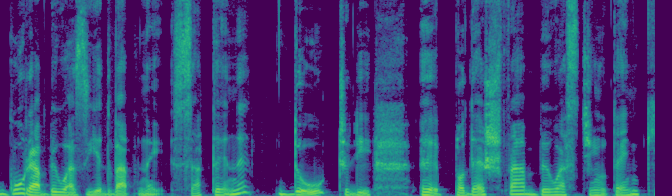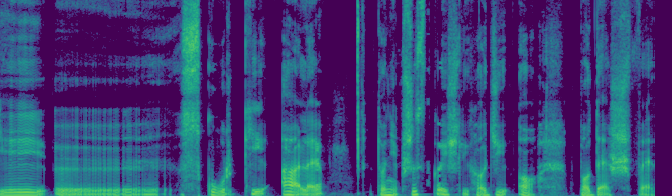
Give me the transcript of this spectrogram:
Góra była z jedwabnej satyny, dół, czyli y, podeszwa była z cieniuteńkiej y, skórki, ale to nie wszystko, jeśli chodzi o podeszwę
